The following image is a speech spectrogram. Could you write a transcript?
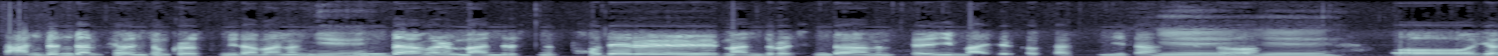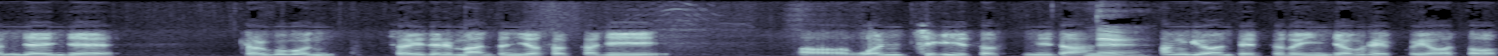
만든다는 표현은 좀 그렇습니다만은 예. 신당을 만들 수 있는 토대를 만들어 준다는 표현이 맞을 것 같습니다. 예, 그래서 예. 어, 현재 이제 결국은 저희들이 만든 여섯 가지 어, 원칙이 있었습니다. 네. 황교안 대표도 인정을 했고요. 또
